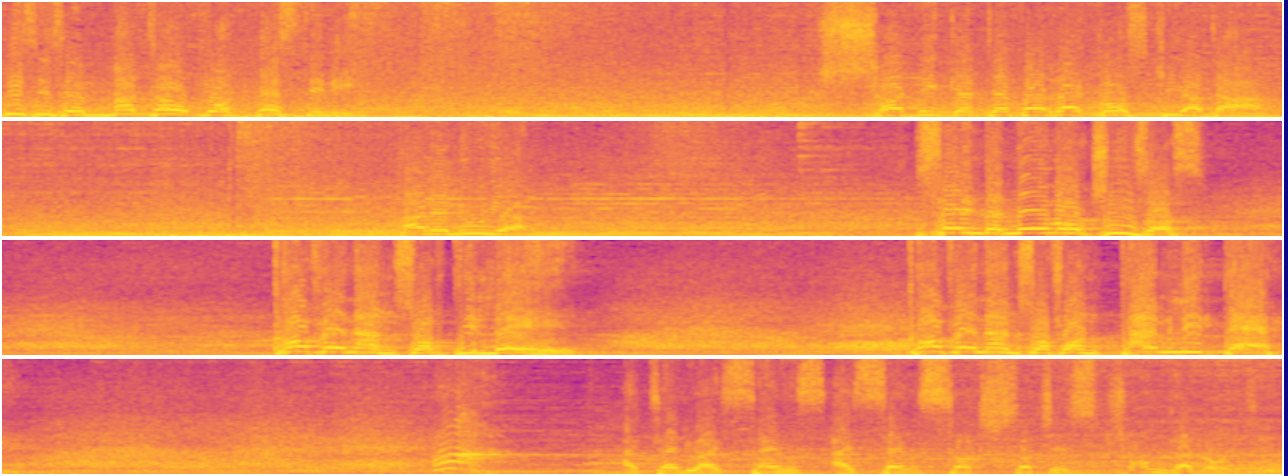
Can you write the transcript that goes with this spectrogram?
This is a matter of your destiny. Hallelujah. Say in the name of Jesus. Covenants of delay. Covenants of untimely death. Ah, I tell you, I sense, I sense such such a strong anointing.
